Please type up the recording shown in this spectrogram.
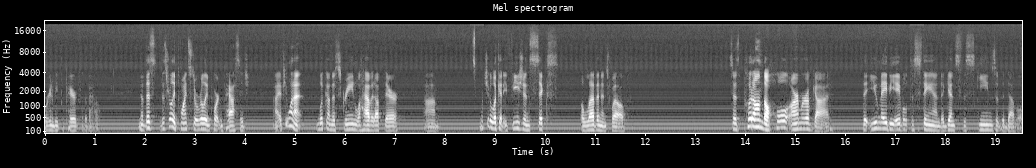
we're going to be prepared for the battle. You know, this, this really points to a really important passage. Uh, if you want to look on the screen, we'll have it up there. Um, I want you to look at Ephesians 6, 11, and 12. Says, Put on the whole armor of God that you may be able to stand against the schemes of the devil.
